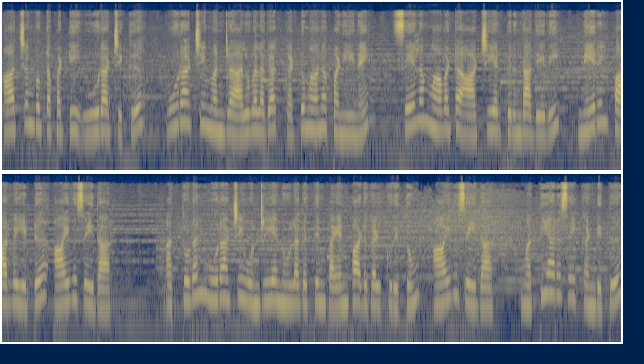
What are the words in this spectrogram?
ஆச்சங்குட்டப்பட்டி ஊராட்சிக்கு ஊராட்சி மன்ற அலுவலக கட்டுமான பணியினை சேலம் மாவட்ட ஆட்சியர் பிருந்தாதேவி நேரில் பார்வையிட்டு ஆய்வு செய்தார். அத்துடன் ஊராட்சி ஒன்றிய நூலகத்தின் பயன்பாடுகள் குறித்தும் ஆய்வு செய்தார். மத்திய அரசை கண்டித்து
